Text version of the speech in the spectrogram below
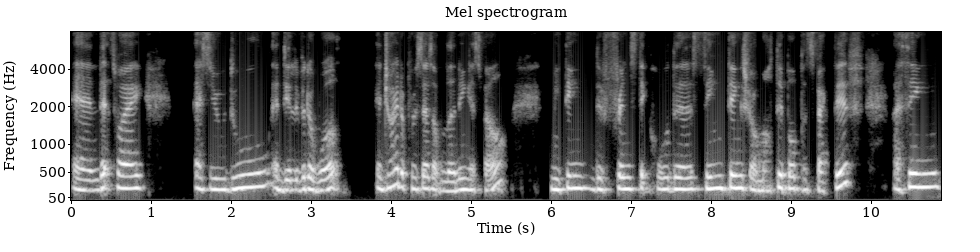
And that's why, as you do and deliver the work, enjoy the process of learning as well, meeting different stakeholders, seeing things from multiple perspectives. I think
